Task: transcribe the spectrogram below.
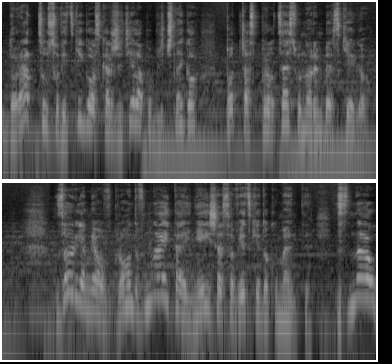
doradcą sowieckiego oskarżyciela publicznego podczas procesu norymberskiego. Zoria miał wgląd w najtajniejsze sowieckie dokumenty. Znał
